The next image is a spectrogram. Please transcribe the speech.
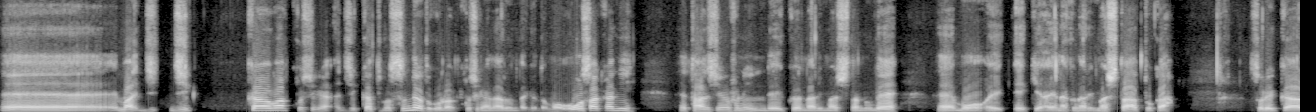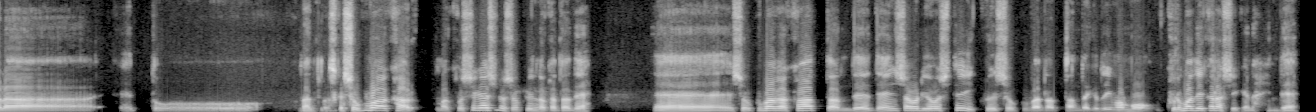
えー、まあ、実家は越谷、実家って住んでるところは越谷になるんだけども、大阪に単身赴任で行くようになりましたので、えー、もう駅会えなくなりましたとか、それから、えっと、なんて言いますか、職場が変わる。まあ、越谷市の職員の方で、えー、職場が変わったんで、電車を利用していく職場だったんだけど、今もう車で行かなくちゃいけないんで、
